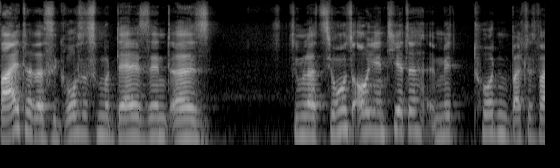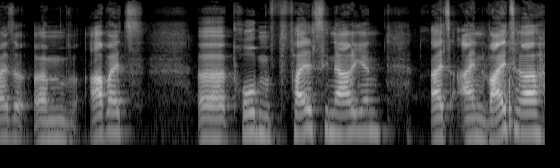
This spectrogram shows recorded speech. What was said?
weiteres großes Modell sind äh, simulationsorientierte Methoden, beispielsweise ähm, Arbeitsproben, äh, Fallszenarien. Als ein, weiterer,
